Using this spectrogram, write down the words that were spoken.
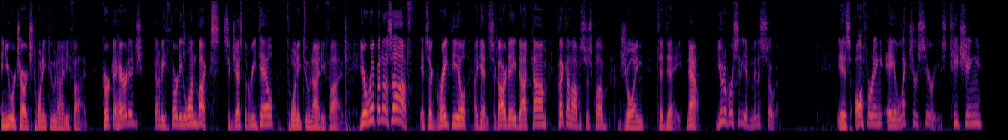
and you were charged $22.95. Gurkha Heritage, going to be 31 bucks. Suggested retail, 22.95. You're ripping us off. It's a great deal. Again, cigardave.com. Click on Officers Club. Join today. Now, University of Minnesota is offering a lecture series teaching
